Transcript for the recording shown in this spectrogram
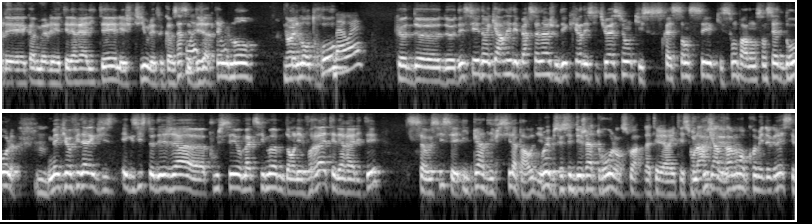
les, comme les téléréalités, les ch'tis ou les trucs comme ça, c'est Ouais. déjà tellement, tellement trop Bah ouais. que de- de- d'essayer d'incarner des personnages ou d'écrire des situations qui seraient censées, qui sont pardon, censées être drôles, Mm. mais qui au final exis- existent déjà euh, poussées au maximum dans les vraies téléréalités, ça aussi c'est hyper difficile à parodier. Oui, parce que c'est déjà drôle en soi, la télé-réalité. Si on Du la coup, regarde vraiment au premier degré, c'est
